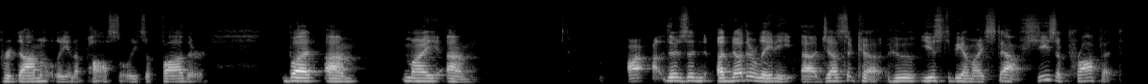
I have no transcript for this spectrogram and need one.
predominantly an apostle. He's a father. But um, my um, there's an, another lady, uh, Jessica, who used to be on my staff. She's a prophet,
